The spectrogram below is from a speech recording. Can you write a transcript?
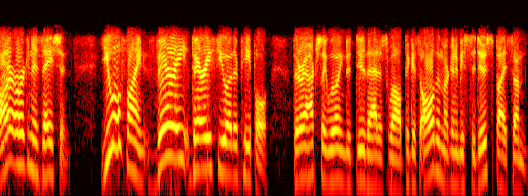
our organization, you will find very, very few other people that are actually willing to do that as well because all of them are going to be seduced by some,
